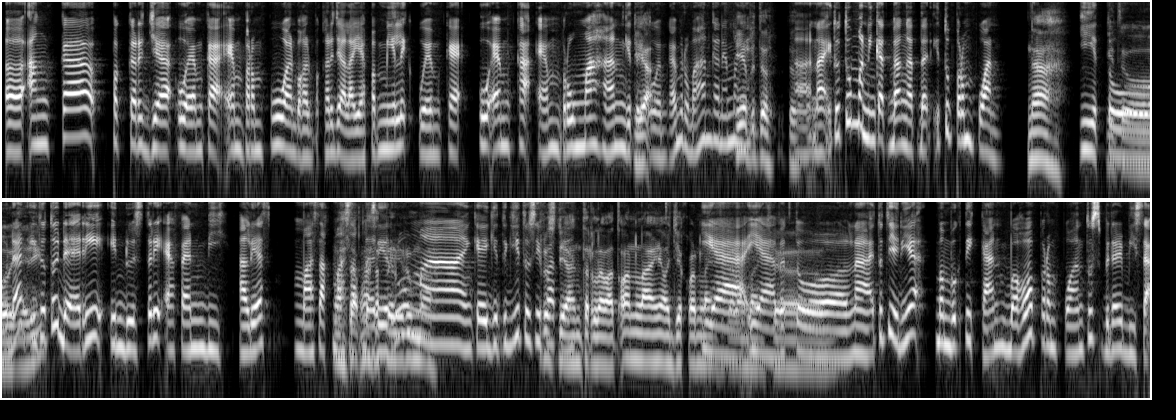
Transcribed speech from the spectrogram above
eh, angka pekerja UMKM perempuan bukan pekerja lah ya pemilik UMK UMKM rumahan gitu Iya. ya. UMKM rumahan kan emang Iya ya? betul betul. Nah, nah, itu tuh meningkat banget dan itu perempuan Nah gitu. Gitu, dan jadi- itu tuh dari industri F&B alias masak-masak dari, dari rumah, yang kayak gitu-gitu terus sifatnya. diantar lewat online, ojek online. Iya, iya betul. Nah, itu jadinya membuktikan bahwa perempuan tuh sebenarnya bisa.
